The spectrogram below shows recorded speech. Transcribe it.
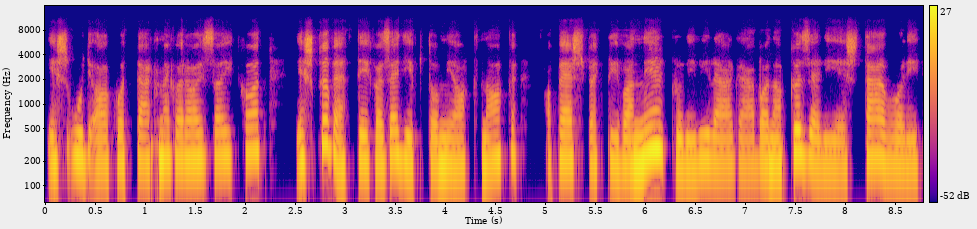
és úgy alkották meg a rajzaikat, és követték az egyiptomiaknak a perspektíva nélküli világában a közeli és távoli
